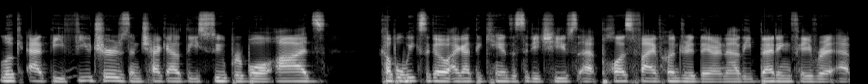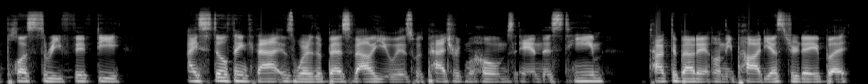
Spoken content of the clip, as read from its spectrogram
look at the futures and check out the Super Bowl odds. Couple weeks ago, I got the Kansas City Chiefs at plus 500. They are now the betting favorite at plus 350. I still think that is where the best value is with Patrick Mahomes and this team. Talked about it on the pod yesterday, but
